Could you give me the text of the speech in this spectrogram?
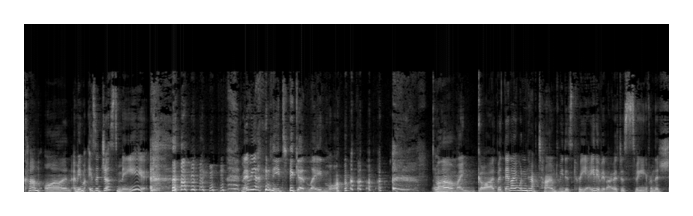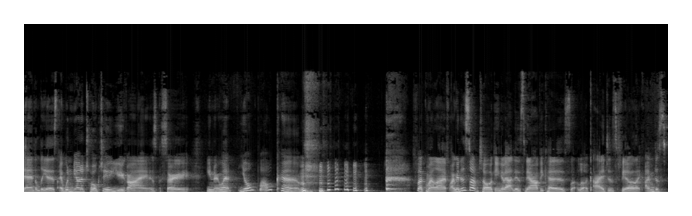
Come on. I mean, is it just me? Maybe I need to get laid more. oh my god. But then I wouldn't have time to be this creative if I was just swinging from the chandeliers. I wouldn't be able to talk to you guys. So, you know what? You're welcome. Fuck my life. I'm gonna stop talking about this now because, look, I just feel like I'm just.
